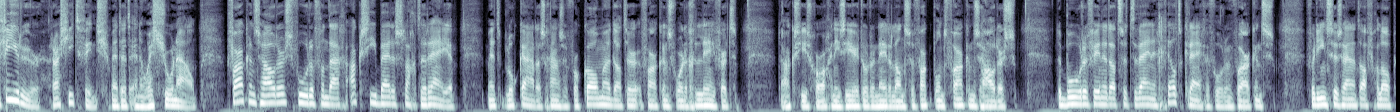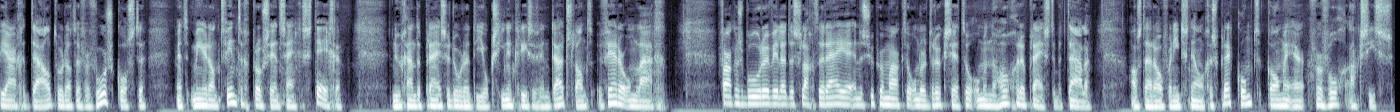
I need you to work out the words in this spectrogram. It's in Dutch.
4 uur, Rashid Finch met het NOS-journaal. Varkenshouders voeren vandaag actie bij de slachterijen. Met blokkades gaan ze voorkomen dat er varkens worden geleverd. De actie is georganiseerd door de Nederlandse vakbond Varkenshouders. De boeren vinden dat ze te weinig geld krijgen voor hun varkens. Verdiensten zijn het afgelopen jaar gedaald... doordat de vervoerskosten met meer dan 20% zijn gestegen. Nu gaan de prijzen door de dioxinecrisis in Duitsland verder omlaag. Varkensboeren willen de slachterijen en de supermarkten onder druk zetten om een hogere prijs te betalen. Als daarover niet snel een gesprek komt, komen er vervolgacties.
